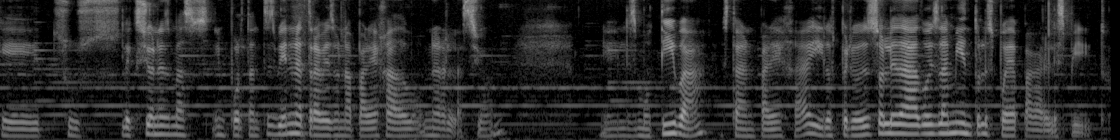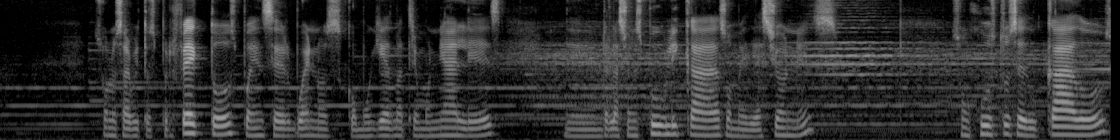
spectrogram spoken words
que sus lecciones más importantes vienen a través de una pareja o una relación. Y les motiva estar en pareja y los periodos de soledad o aislamiento les puede apagar el espíritu. Son los hábitos perfectos, pueden ser buenos como guías matrimoniales, en relaciones públicas o mediaciones. Son justos, educados,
